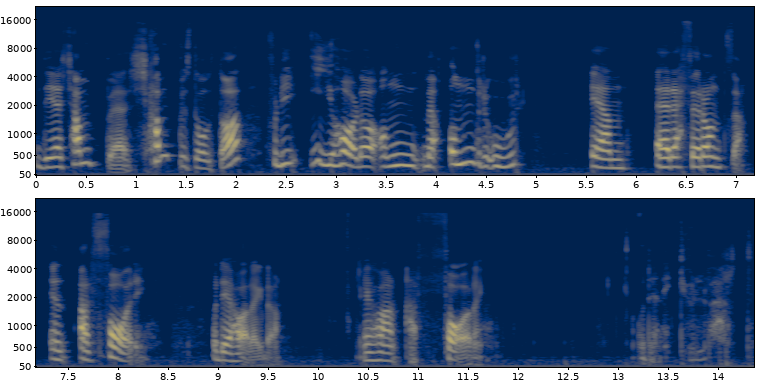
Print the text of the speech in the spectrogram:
Det er jeg kjempe, kjempestolt av, fordi jeg har da an, med andre ord en referanse, en erfaring. Og det har jeg, da. Jeg har en erfaring. Og den er gull verdt.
